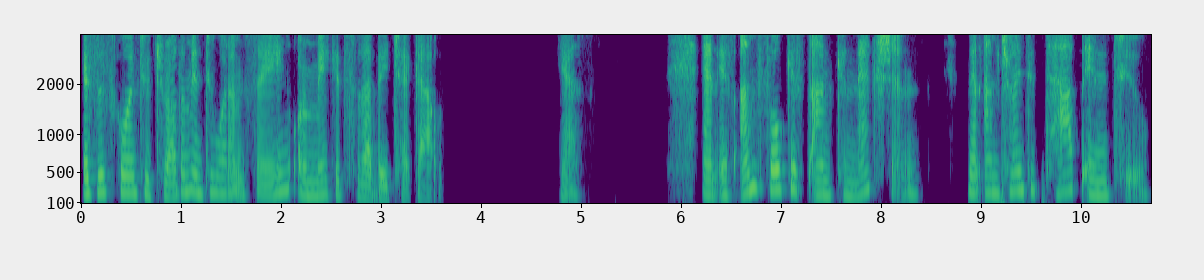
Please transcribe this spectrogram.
Is this going to draw them into what I'm saying or make it so that they check out? Yes. And if I'm focused on connection, then I'm trying to tap into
